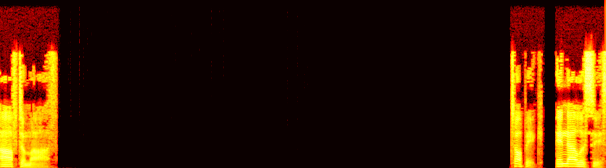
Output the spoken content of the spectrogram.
Aftermath Analysis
